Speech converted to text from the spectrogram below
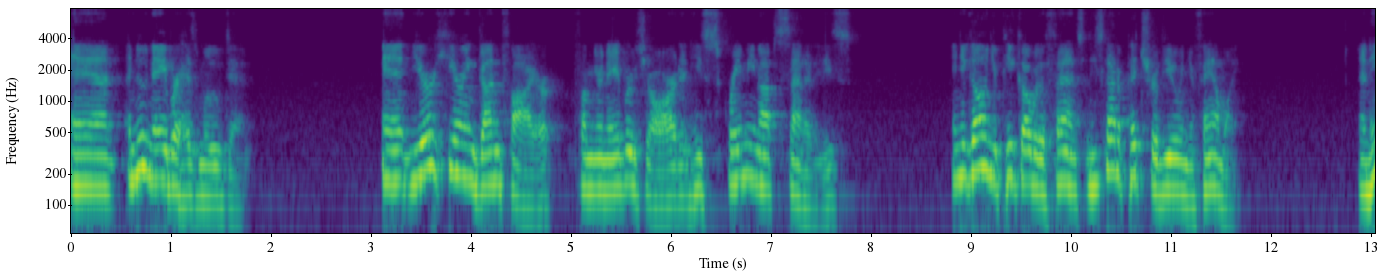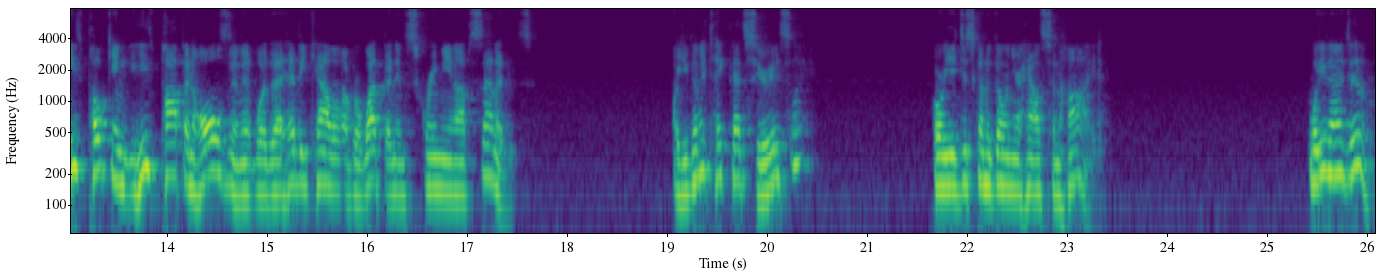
and a new neighbor has moved in. And you're hearing gunfire from your neighbor's yard, and he's screaming obscenities. And you go and you peek over the fence, and he's got a picture of you and your family. And he's poking, he's popping holes in it with a heavy caliber weapon and screaming obscenities. Are you going to take that seriously? Or are you just going to go in your house and hide? What are you going to do?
